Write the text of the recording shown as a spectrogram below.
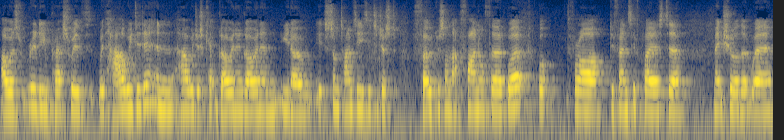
I was really impressed with, with how we did it and how we just kept going and going. And, you know, it's sometimes easy to just focus on that final third work. But for our defensive players to make sure that we're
